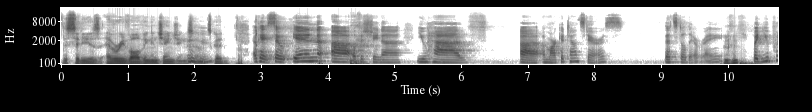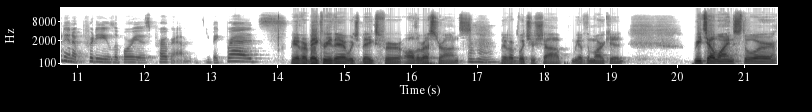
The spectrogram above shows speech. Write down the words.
the city is ever evolving and changing, so it's good. Okay, so in uh, Officina, you have uh, a market downstairs. That's still there, right? Mm-hmm. But you put in a pretty laborious program. You bake breads. We have our bakery there, which bakes for all the restaurants. We have our butcher shop. We have the market, retail wine store.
